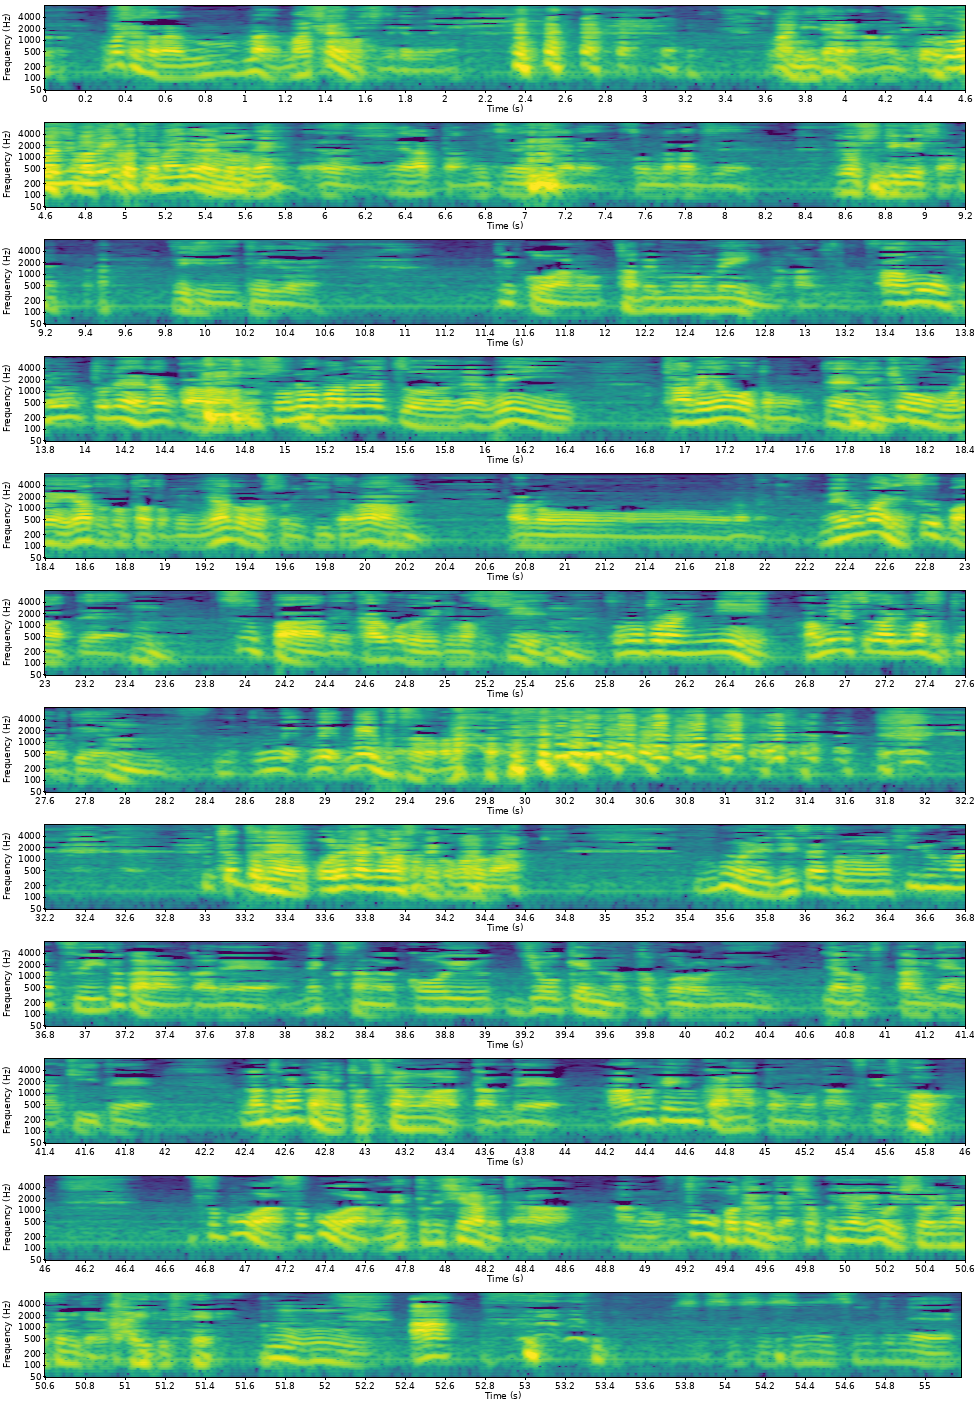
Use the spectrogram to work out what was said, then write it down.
え。もしかしたら、まあ、間違いもするけどね。まあ似たような名前でしょ。宇和島の一個手前ぐらいのね、うん、ね、あった道の駅がね、そんな感じで、良心的でした。ぜひぜひ行ってみてください。結構あの、食べ物メインな感じなんですあ、もうほんとね、なんか、その場のやつをね、メイン食べようと思って、うんで、今日もね、宿取った時に宿の人に聞いたら、うんあのーなんだっけ、目の前にスーパーあって、うん。スーパーで買うことできますし、うん。その隣にファミレスがありますって言われて、うん。めめ名物なのかな？ちょっとね、折れかけましたね、心が。僕もね、実際その昼間ツイートかなんかで、メックさんがこういう条件のところに宿取ったみたいなの聞いて、なんとなくあの土地勘はあったんで、あの辺かなと思ったんですけど、そこは、そこはあのネットで調べたら、あの、当ホテルでは食事は用意しておりませんみたいなの書いてて、うんうん。あ、そうそうそうそう、それでね、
